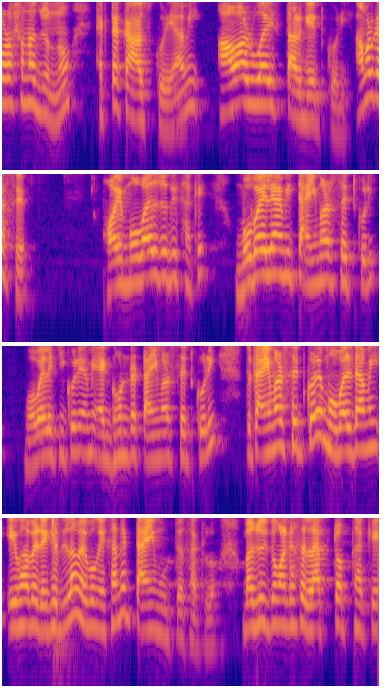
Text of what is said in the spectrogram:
পড়াশোনার জন্য একটা কাজ করি, আমি আওয়ার ওয়াইজ টার্গেট করি। আমার কাছে হয় মোবাইল যদি থাকে মোবাইলে আমি টাইমার সেট করি। মোবাইলে কি করি? আমি এক ঘণ্টা টাইমার সেট করি। তো টাইমার সেট করে মোবাইলটা আমি এভাবে রেখে দিলাম এবং এখানে টাইম উঠতে থাকল। বা যদি তোমার কাছে ল্যাপটপ থাকে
